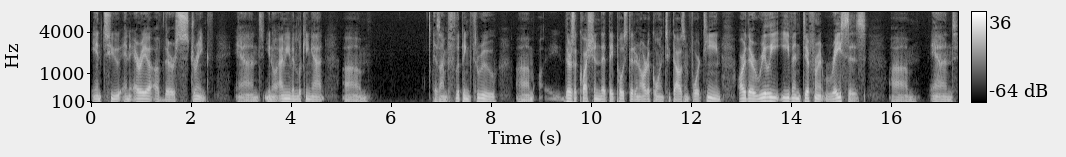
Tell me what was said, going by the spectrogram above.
into an area of their strength. And, you know, I'm even looking at, um, as I'm flipping through um, there's a question that they posted an article in 2014. Are there really even different races? Um, and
